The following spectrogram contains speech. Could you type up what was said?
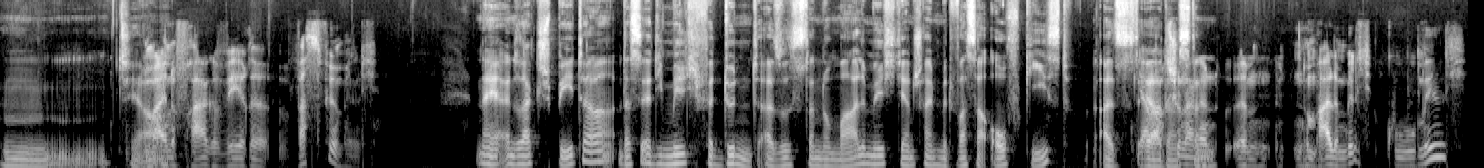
Hm, tja. Meine Frage wäre, was für Milch? Naja, er sagt später, dass er die Milch verdünnt. Also es ist dann normale Milch, die anscheinend mit Wasser aufgießt, als ja, er das schon dann... eine ähm, normale Milch, Kuhmilch?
